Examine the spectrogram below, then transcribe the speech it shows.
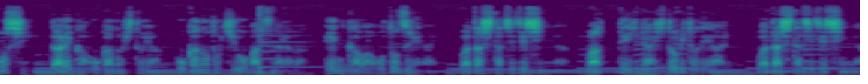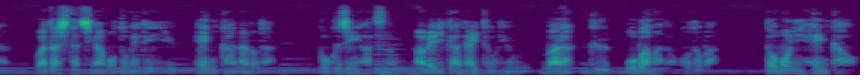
もし誰か他の人や他の時を待つならば変化は訪れない。私たち自身が待っていた人々である。私たち自身が私たちが求めている変化なのだ。黒人初のアメリカ大統領、バラック・オバマの言葉。共に変化を。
